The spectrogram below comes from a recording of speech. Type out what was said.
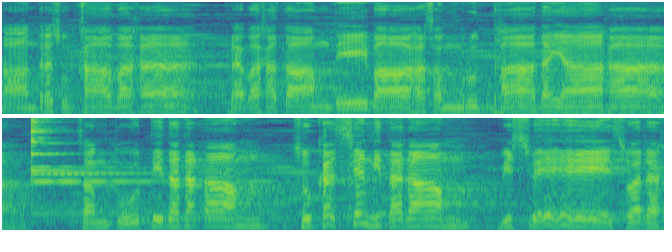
सान्द्रसुखावः प्रवहतां देवाः समृद्धादयाः सम्पूर्तिदधतां सुखस्य नितरां विश्वेश्वरः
